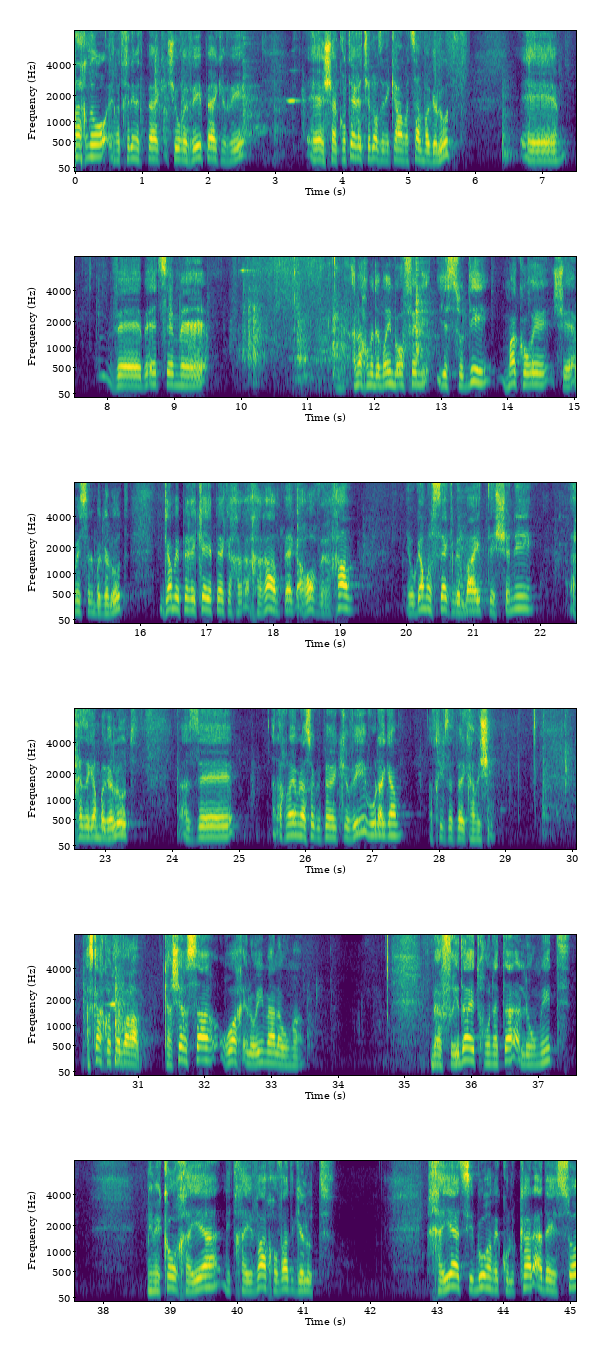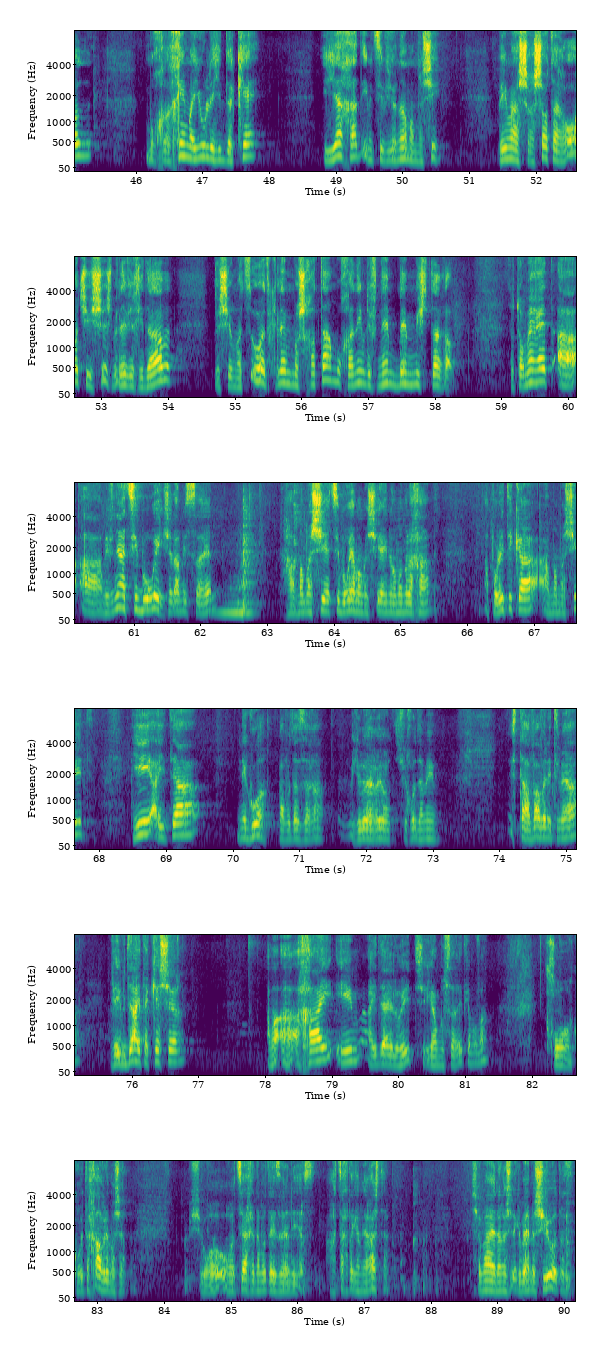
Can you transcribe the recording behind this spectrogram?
אנחנו מתחילים את פרק, שיעור רביעי, פרק רביעי, אה, שהכותרת שלו זה נקרא המצב בגלות, אה, ובעצם אה, אנחנו מדברים באופן יסודי מה קורה שעם ישראל בגלות, גם בפרק ה', פרק אחריו, פרק ארוך ורחב, הוא גם עוסק בבית שני, ואחרי זה גם בגלות, אז אנחנו היום נעסוק בפרק רביעי, ואולי גם נתחיל קצת פרק חמישי. אז כך כותב הרב, כאשר שר רוח אלוהים מעל האומה, מהפרידה את תכונתה הלאומית ממקור חייה, נתחייבה חובת גלות. חיי הציבור המקולקל עד היסוד מוכרחים היו להידכא יחד עם צביונו הממשי ועם ההשרשות הרעות שהשריש בלב יחידיו ושמצאו את כלי מושכתם מוכנים לפניהם במשטריו. זאת אומרת, המבנה הציבורי של עם ישראל, הממשי, הציבורי הממשי, היינו הממלכה, הפוליטיקה הממשית, היא הייתה נגועה בעבודה זרה, בגילוי עריות, שפיכות דמים, הסתאבה ונטמעה, ואיבדה את הקשר החי עם האידאה האלוהית, שהיא גם מוסרית כמובן. קחו, קחו את אחאב למשל, שהוא רוצח את המות הישראלי, אז רצחת גם ירשת. שמה לגבי אנושיות, אז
